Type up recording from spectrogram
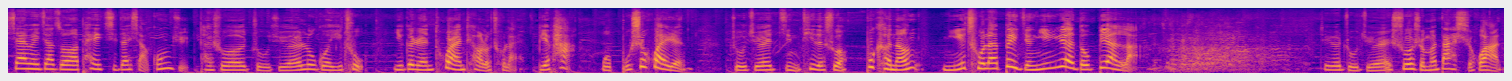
下一位叫做佩奇的小公举，他说主角路过一处，一个人突然跳了出来，别怕，我不是坏人。主角警惕地说：“不可能，你一出来，背景音乐都变了。”这个主角说什么大实话呢？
